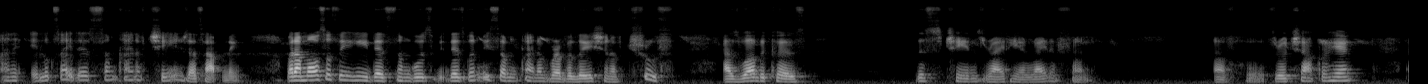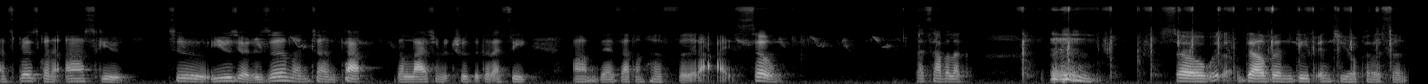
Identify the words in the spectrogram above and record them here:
And it, it looks like there's some kind of change that's happening. But I'm also thinking there's some goes there's going to be some kind of revelation of truth as well because this chain is right here, right in front of her throat chakra here. And Spirit's going to ask you to use your discernment to unpack the lies from the truth because I see um, there's that on her third eye. So let's have a look. so we're going to delve in deep into your person.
